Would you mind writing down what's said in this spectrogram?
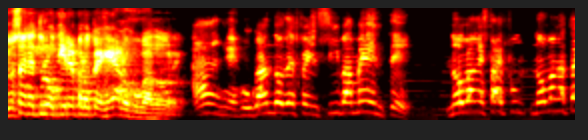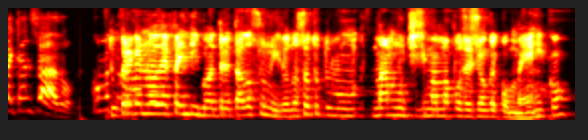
Yo sé que tú lo quieres proteger a los jugadores. Ángel, jugando defensivamente. No van a estar, no van a estar cansados. ¿Cómo ¿Tú tú crees que nos defendimos entre Estados Unidos? Nosotros tuvimos más, muchísima más posesión que con México.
